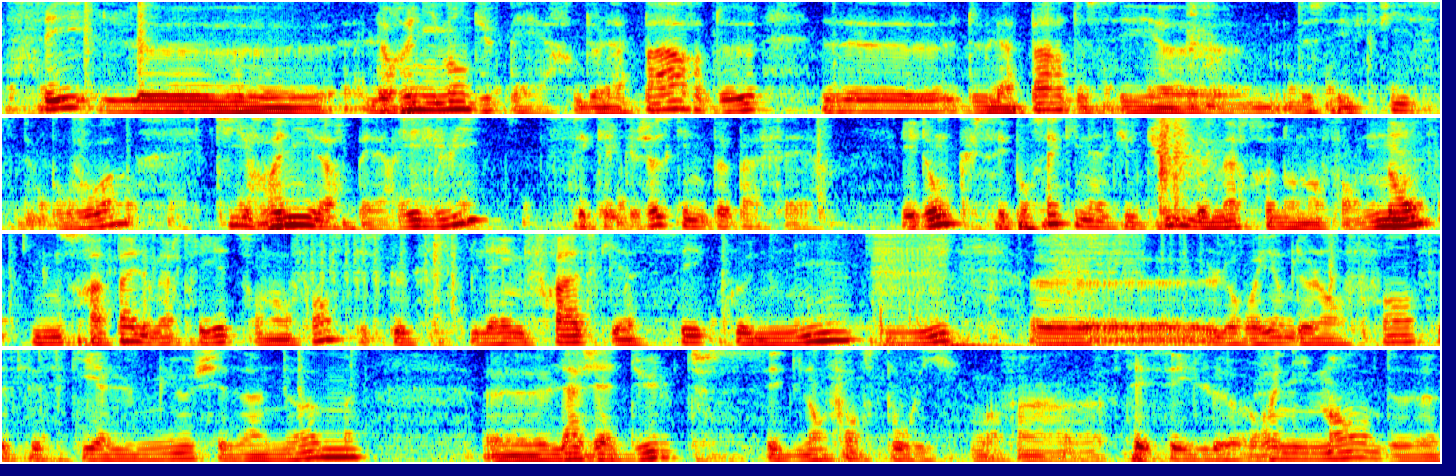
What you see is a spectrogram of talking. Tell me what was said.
c'est le, reniement du père de la part de, de, la part de ses, euh, de ses fils de bourgeois qui renient leur père. Et lui, c'est quelque chose qu'il ne peut pas faire. Et donc, c'est pour ça qu'il intitule Le meurtre d'un enfant. Non, il ne sera pas le meurtrier de son enfance, puisqu'il a une phrase qui est assez connue, qui est euh, Le royaume de l'enfance, c'est ce qui a le mieux chez un homme. Euh, L'âge adulte, c'est de l'enfance pourrie. Enfin, c'est le reniement de.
